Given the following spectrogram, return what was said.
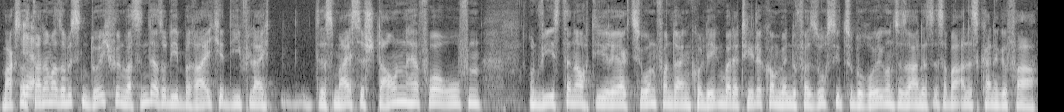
Magst du uns ja. da nochmal so ein bisschen durchführen? Was sind da so die Bereiche, die vielleicht das meiste Staunen hervorrufen? Und wie ist dann auch die Reaktion von deinen Kollegen bei der Telekom, wenn du versuchst, sie zu beruhigen und zu sagen, das ist aber alles keine Gefahr?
